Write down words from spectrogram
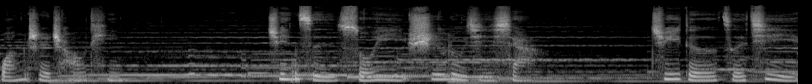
王者朝廷。君子所以失禄及下，居德则继也。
